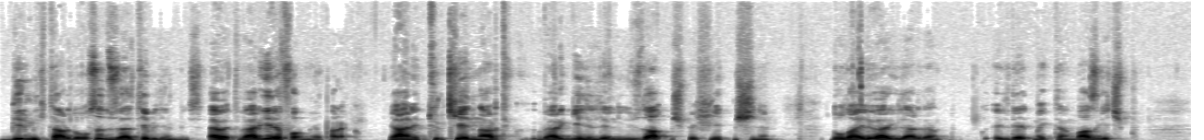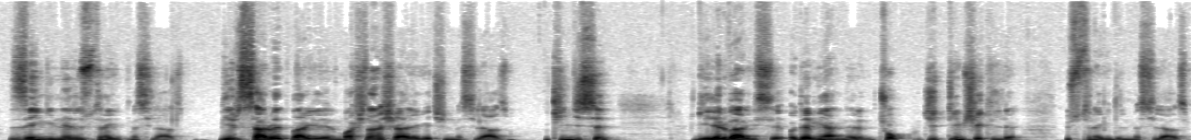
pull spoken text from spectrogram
bir miktarda olsa düzeltebilir miyiz? Evet, vergi reformu yaparak. Yani Türkiye'nin artık vergi gelirlerinin %65-70'ini dolaylı vergilerden elde etmekten vazgeçip zenginlerin üstüne gitmesi lazım. Bir, servet vergilerinin baştan aşağıya geçilmesi lazım. İkincisi, gelir vergisi ödemeyenlerin çok ciddi bir şekilde üstüne gidilmesi lazım.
